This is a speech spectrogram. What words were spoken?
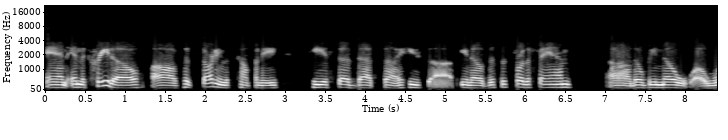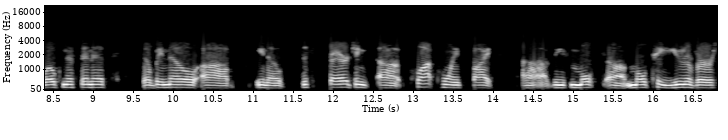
And in the credo of his starting this company, he has said that uh, he's, uh, you know, this is for the fans. Uh, there'll be no uh, wokeness in it. There'll be no, uh, you know, disparaging uh, plot points by uh, these multi, uh, multi-universe,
